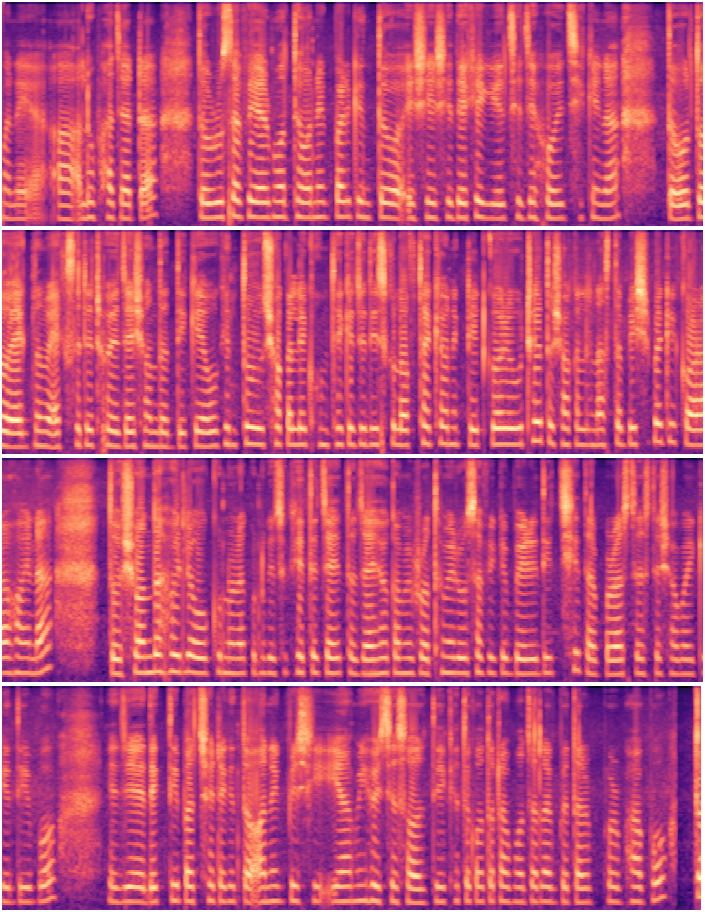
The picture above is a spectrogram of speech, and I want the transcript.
মানে আলু ভাজাটা। তো রুসাফিয়ার মধ্যে অনেকবার কিন্তু এসে এসে দেখে গিয়েছে যে হয়েছে কিনা। তো ও তো একদম অ্যাক্সিডেন্ট হয়ে যায় সন্ধ্যার দিকে। ও কিন্তু সকালে ঘুম থেকে যদি স্কুল অফ থাকে, অনেক লেট করে উঠে, তো সকালে নাস্তা বেশিরভাগই করা হয় না। তো সন্ধ্যা হইলে ও কোনো না কোনো কিছু খেতে চায়। তো যাই হোক, আমি প্রথমে রোসাফিকে বেড়ে দিচ্ছি, তারপর আস্তে আস্তে সবাইকে দিব। এই যে দেখতেই পাচ্ছ, এটা কিন্তু অনেক বেশি ইয়ামি হয়েছে সস দিয়ে। খেতে কতটা মজা লাগবে তারপর ভাবো। তো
